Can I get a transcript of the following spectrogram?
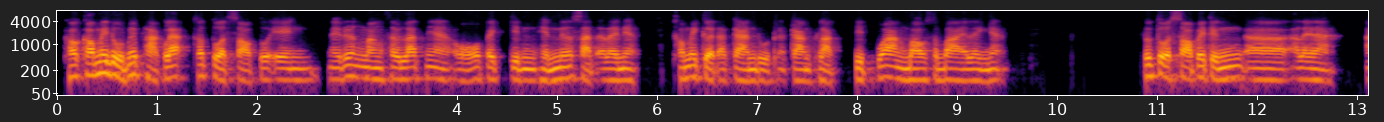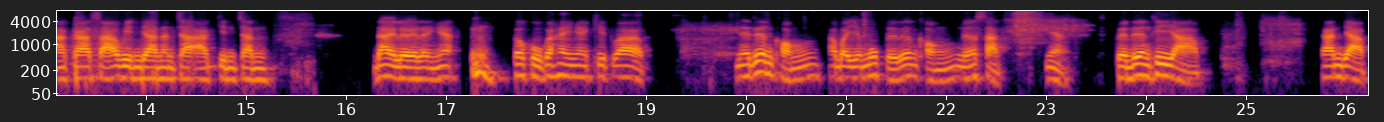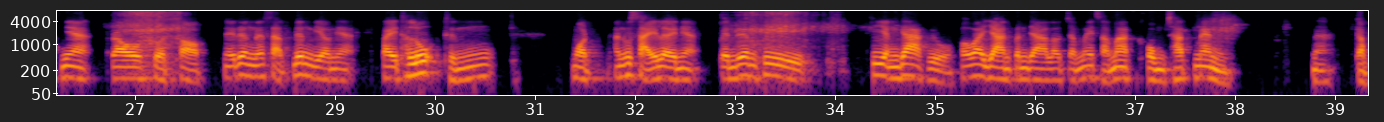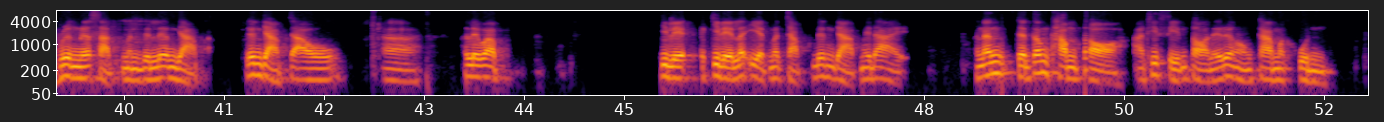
เขาเขาไม่ดูดไม่ผลักแล้วเขาตรวจสอบตัวเองในเรื่องมังสวิรัตเนี่ยโอ้ไปกินเห็นเนื้อสัตว์อะไรเนี่ยเขาไม่เกิดอาการดูดอาการผลักจิตว่างเบาสบายอะไรเงี้ย แล้ตรวจสอบไปถึงอะไรนะอากาสาวิญญาณัญจาอากินจันได้เลยอะไรเงี้ย ก็ครูก็ให้แง่คิดว่า ในเรื่องของอบายมุขหรือเรื่องของเนื้อสัตว์ เนี่ย เป็นเรื่องที่หยาบ การหยาบเนี่ย เราตรวจสอบในเรื่องเนื้อสัตว์เรื่องเดียวเนี่ย ไปทะลุถึงหมดอนุสัยเลยเนี่ย เป็นเรื่องที่ที่ยังยากอยู่ เพราะว่ายานปัญญาเราจะไม่สามารถคมชัดแม่นนะ กับเรื่องเนื้อสัตว์มันเป็นเรื่องหยาบ เรื่องหยาบจะเอาเขาเรียกว่ากิเลสกิเลสละเอียดมาจับเรื่องหยาบไม่ได้ เพราะนั้นจะต้องทำต่ออธิศีลต่อในเรื่องของกามคุณ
